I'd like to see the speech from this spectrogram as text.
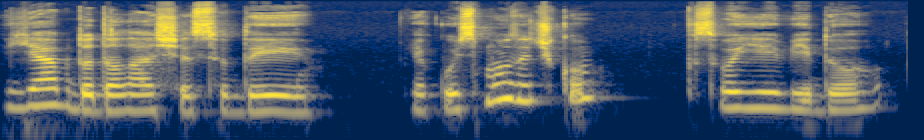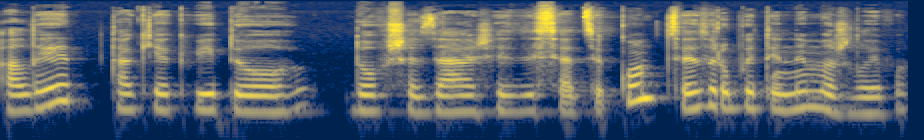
Я б додала ще сюди якусь музичку в своє відео, але так як відео довше за 60 секунд, це зробити неможливо.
